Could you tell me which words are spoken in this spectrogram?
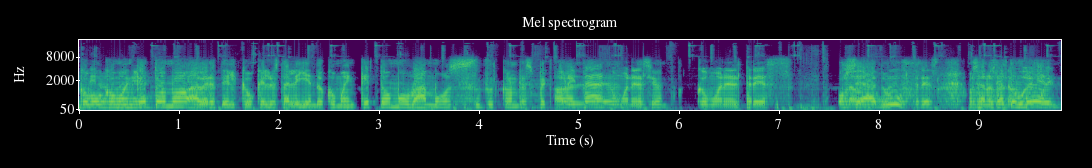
Como, Pero como en qué tomo, a ver, el Q que lo está leyendo, como en qué tomo vamos con respecto Ahorita a la como en el adaptación? como en el 3. O sea, uf, o sea, nos falta un buen.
